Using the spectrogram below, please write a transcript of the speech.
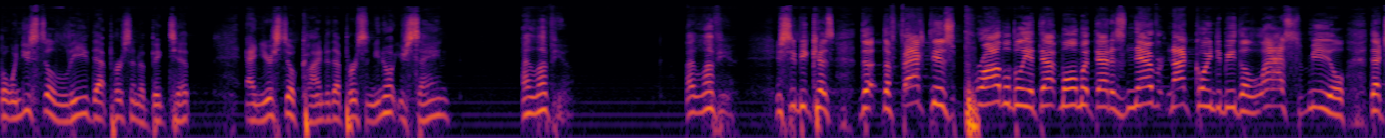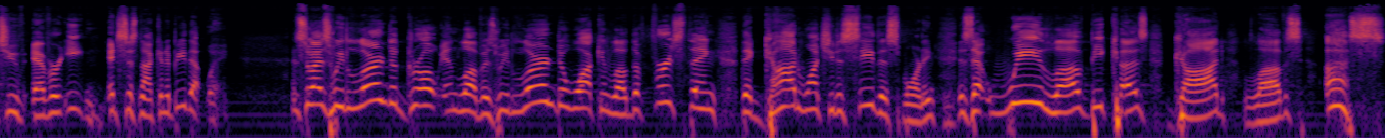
But when you still leave that person a big tip and you're still kind to that person, you know what you're saying? I love you. I love you. You see, because the, the fact is, probably at that moment, that is never not going to be the last meal that you've ever eaten. It's just not going to be that way. And so, as we learn to grow in love, as we learn to walk in love, the first thing that God wants you to see this morning is that we love because God loves us.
